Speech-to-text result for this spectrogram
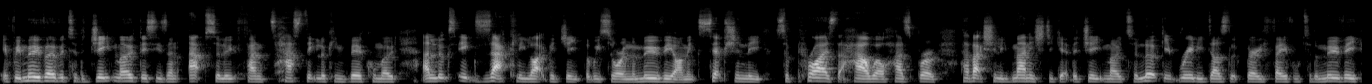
If we move over to the Jeep mode, this is an absolute fantastic looking vehicle mode and looks exactly like the Jeep that we saw in the movie. I'm exceptionally surprised at how well Hasbro have actually managed to get the Jeep mode to look. It really does look very faithful to the movie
